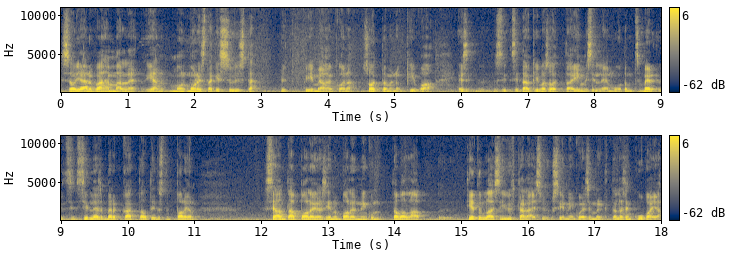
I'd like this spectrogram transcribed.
se on jäänyt vähemmälle ihan monistakin syistä nyt viime aikoina. Soittaminen on kivaa ja sitä on kiva soittaa ihmisille ja muuta, mutta se mer- silleen se merkkaa, että on tietysti paljon, se antaa paljon ja siinä on paljon niin kuin, tavallaan tietynlaisia yhtäläisyyksiä, niin kuin esimerkiksi tällaisen kuva- ja,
